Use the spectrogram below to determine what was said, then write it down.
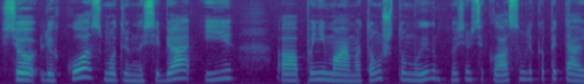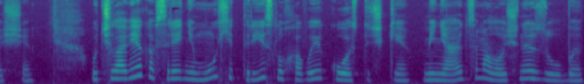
Все легко, смотрим на себя и а, понимаем о том, что мы относимся к классу млекопитающие. У человека в среднем ухе три слуховые косточки, меняются молочные зубы.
